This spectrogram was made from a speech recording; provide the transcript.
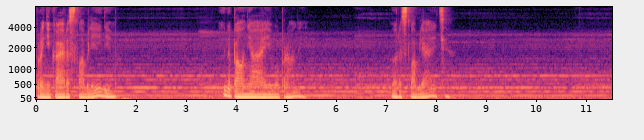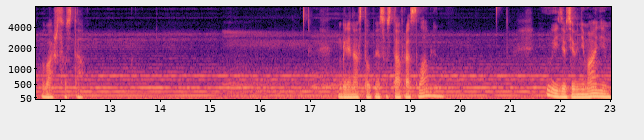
Проникая расслаблением и наполняя его праной, вы расслабляете – ваш сустав. Голеностопный сустав расслаблен. Вы идете вниманием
